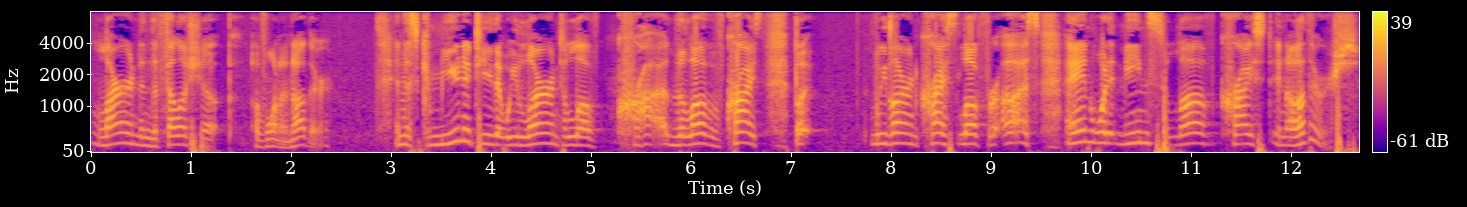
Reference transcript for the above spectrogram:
learned in the fellowship of one another. In this community that we learn to love Christ, the love of Christ, but we learn Christ's love for us and what it means to love Christ in others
